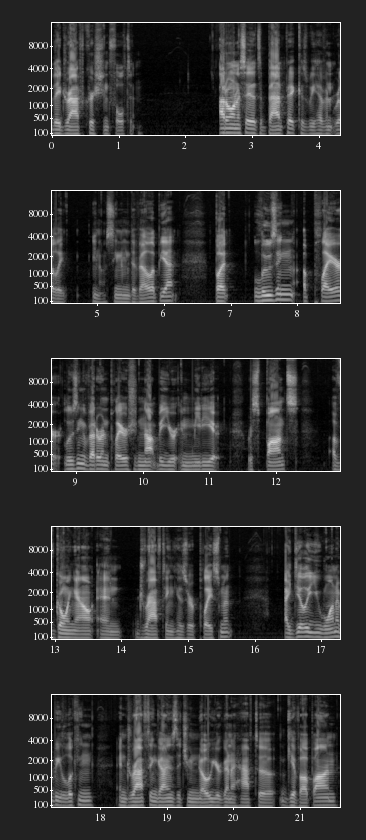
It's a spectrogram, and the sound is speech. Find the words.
they draft Kristian Fulton. I don't want to say that's a bad pick because we haven't really, you know, seen him develop yet, but losing a player, losing a veteran player should not be your immediate response of going out and drafting his replacement. Ideally, you want to be looking and drafting guys that you know you're going to have to give up on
